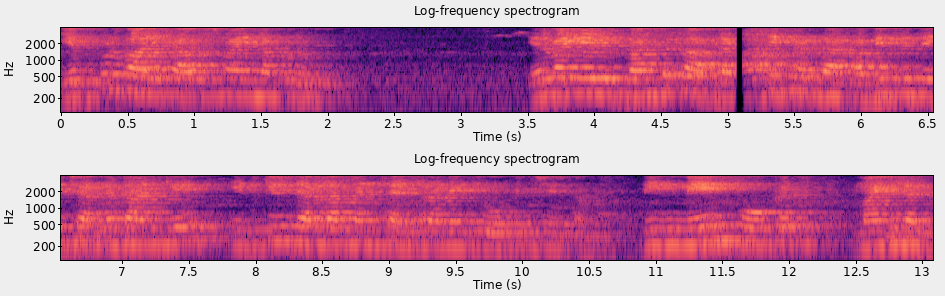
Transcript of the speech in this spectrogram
ఎప్పుడు వాళ్ళకి అవసరమైనప్పుడు ఇరవై ఏడు గంటలు ఆర్థికంగా అభివృద్ధి చెందటానికే ఈ స్కిల్ డెవలప్మెంట్ సెంటర్ అనేది ఓపెన్ చేశాం. దీని మెయిన్ ఫోకస్ మహిళలు.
